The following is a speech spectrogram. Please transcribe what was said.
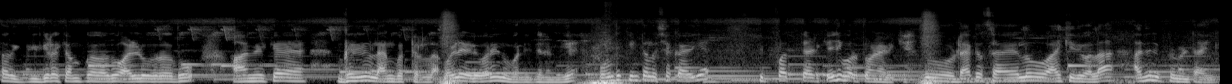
ಸರ್ ಗಿಡ ಕೆಂಪಾಗೋದು ಹಳ್ಳು ಉದುರೋದು ಆಮೇಲೆ ಗರಿನೂ ಲ್ಯಾಂಗ್ ಗೊತ್ತಿರಲ್ಲ. ಒಳ್ಳೆ ಇಳುವರಿನೂ ಬಂದಿದೆ ನಮಗೆ. ಒಂದು ಕ್ವಿಂಟಲ್ ವರ್ಷಕ್ಕಾಗಿ ಇಪ್ಪತ್ತೆರಡು ಕೆ ಜಿ ಬರುತ್ತೆ ಒಣ ಅಡಿಕೆ. ಇದು ಡಾಕ್ಟರ್ ಸಾಯಲು ಹಾಕಿದೀವಲ್ಲ, ಅದನ್ನ ಇಂಪ್ರೂವ್ಮೆಂಟ್ ಆಗಿದೆ.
